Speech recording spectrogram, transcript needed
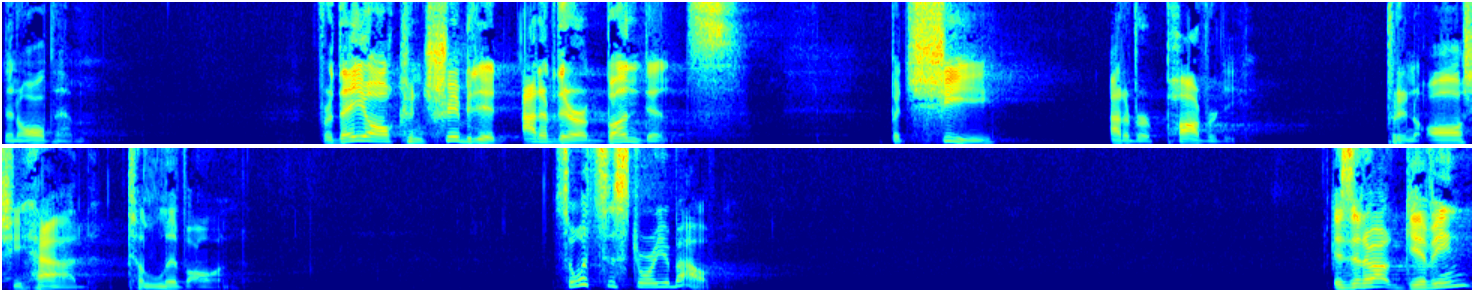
than all them. For they all contributed out of their abundance, but she, out of her poverty, put in all she had to live on. So, what's this story about? Is it about giving?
